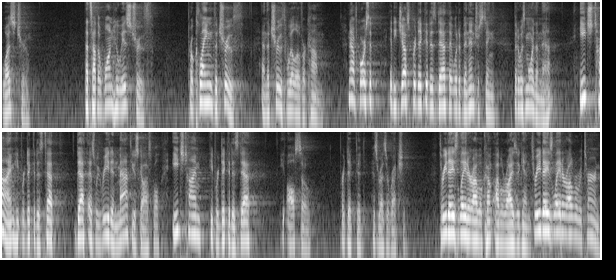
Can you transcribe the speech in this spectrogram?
was true. That's how the one who is truth proclaimed the truth, and the truth will overcome. Now, of course, if, if he just predicted his death, it would have been interesting, but it was more than that. Each time he predicted his death, death, as we read in Matthew's gospel, each time he predicted his death, he also predicted his resurrection. Three days later, I will, come, I will rise again. Three days later, I will return.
